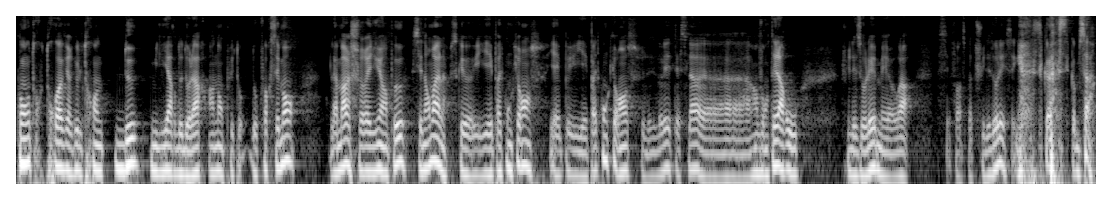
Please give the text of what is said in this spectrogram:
Contre 3,32 milliards de dollars un an plus tôt. Donc forcément, la marge se réduit un peu, c'est normal, parce qu'il n'y avait pas de concurrence. Il n'y avait, pas de concurrence. Je suis désolé, Tesla a inventé la roue. Je suis désolé, mais euh, voilà. C'est, pas que je suis désolé, c'est, comme ça.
